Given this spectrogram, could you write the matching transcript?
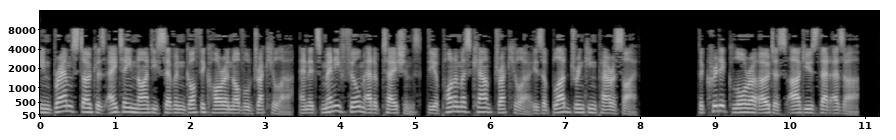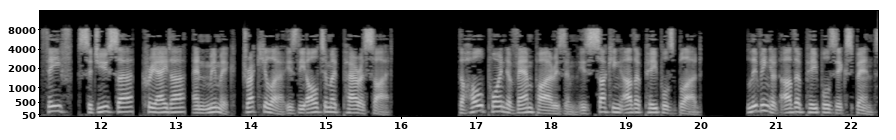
In Bram Stoker's 1897 Gothic horror novel Dracula, and its many film adaptations, the eponymous Count Dracula is a blood-drinking parasite. The critic Laura Otis argues that as a Thief, seducer, creator, and mimic, Dracula is the ultimate parasite. The whole point of vampirism is sucking other people's blood. Living at other people's expense.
